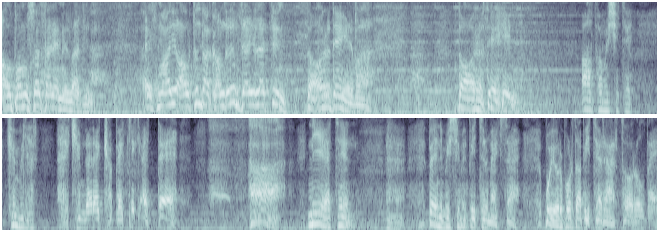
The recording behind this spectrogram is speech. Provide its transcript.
Alpamış'a sen emir verdin. Esma'yı altında kandırıp zehirlettin. Doğru değil bu. Doğru değil. Alpamış iti kim bilir hekimlere köpeklik etti. Ha, niyetin benim işimi bitirmekse buyur burada bitir Ertuğrul Bey.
